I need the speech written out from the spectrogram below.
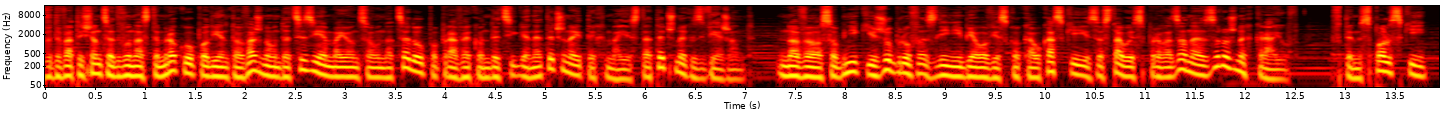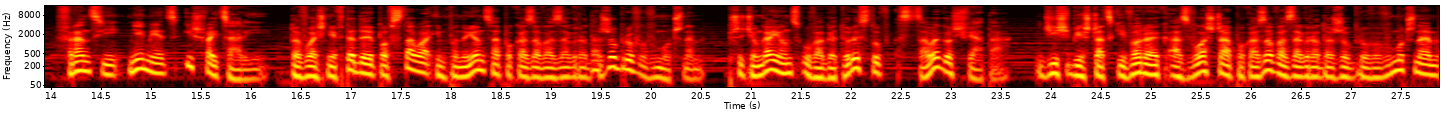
W 2012 roku podjęto ważną decyzję mającą na celu poprawę kondycji genetycznej tych majestatycznych zwierząt. Nowe osobniki żubrów z linii białowiesko-kaukaskiej zostały sprowadzone z różnych krajów, w tym z Polski, Francji, Niemiec i Szwajcarii. To właśnie wtedy powstała imponująca pokazowa zagroda żubrów w Mucznem, przyciągając uwagę turystów z całego świata. Dziś Bieszczacki Worek, a zwłaszcza pokazowa zagroda żubrów w Mucznem,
